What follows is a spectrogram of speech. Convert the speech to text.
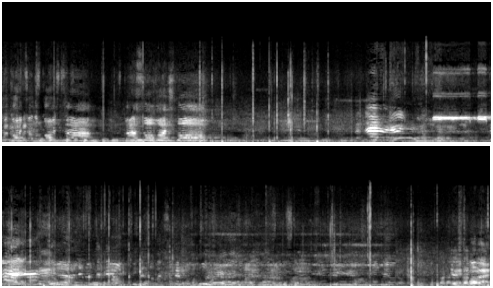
Do końca, do końca! Pasować to! Olha!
